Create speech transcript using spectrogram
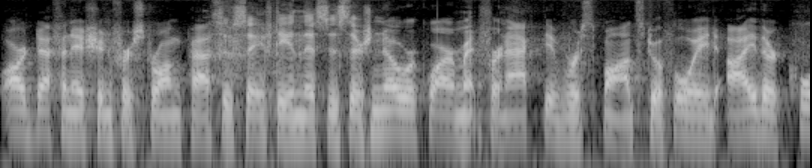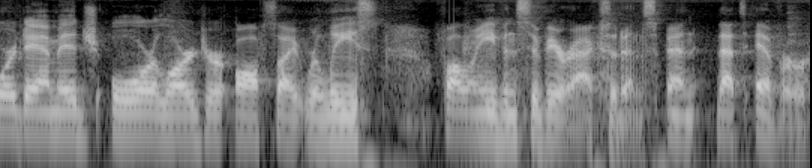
Our definition for strong passive safety in this is there's no requirement for an active response to avoid either core damage or larger offsite release following even severe accidents, and that's ever.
